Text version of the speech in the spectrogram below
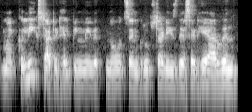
my colleagues started helping me with notes and group studies they said hey arvind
